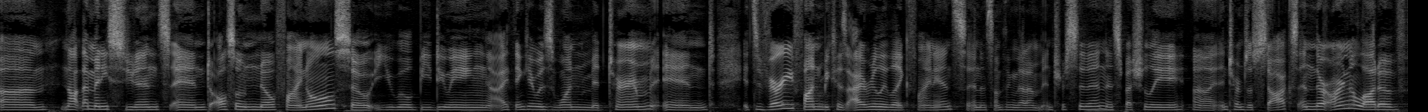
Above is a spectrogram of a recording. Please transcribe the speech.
um, not that many students, and also no finals. So you will be doing, I think it was one midterm, and it's very fun because I really like finance, and it's something that I'm interested in, especially uh, in terms of stocks. And there aren't a lot of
